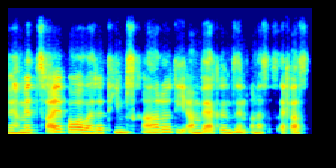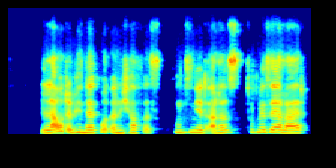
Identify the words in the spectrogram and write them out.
wir haben jetzt 2 Bauarbeiterteams grade, die am Werkeln sind und das ist etwas laut im Hintergrund und ich hoffe, es funktioniert alles. Tut mir sehr leid.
